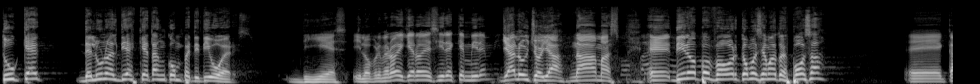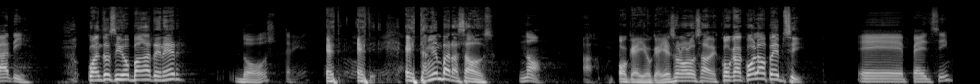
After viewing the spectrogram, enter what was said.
¿tú qué, del 1 al 10, qué tan competitivo eres? 10. Y lo primero que quiero decir es que miren. Ya, Lucho, ya, nada más. Eh, dinos, por favor, ¿cómo se llama tu esposa? Eh, Katy. ¿Cuántos hijos van a tener? Dos, tres. ¿Están embarazados? No. Ah, ok, ok, eso no lo sabes. ¿Coca-Cola o Pepsi? Eh, Pepsi.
